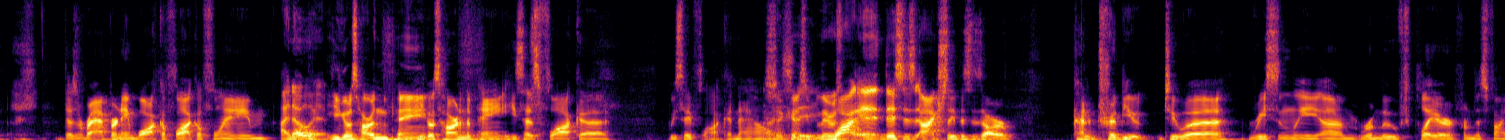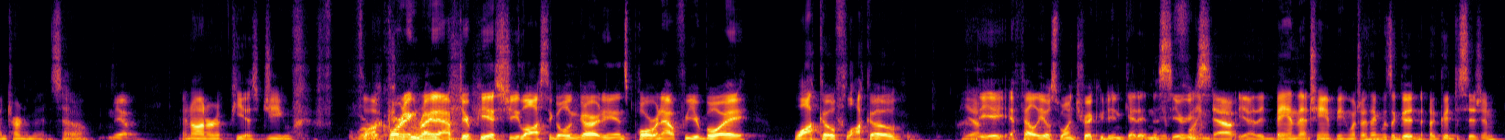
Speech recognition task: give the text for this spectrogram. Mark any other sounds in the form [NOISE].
There's a rapper named Waka Flocka Flame. I know him. he goes hard in the paint. He goes hard in the paint. He says Flocka. We say Flocka now. I because see. there was Wa- this is actually this is our kind of tribute to a recently um, removed player from this fine tournament. So Yep. in honor of PSG, [LAUGHS] We're Flocka. recording right after PSG lost to Golden Guardians. Pour one out for your boy Wako Flocko, Yeah. the Aphelios one trick who didn't get it in this It series. Flamed out. Yeah, they banned that champion, which I think was a good a good decision.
